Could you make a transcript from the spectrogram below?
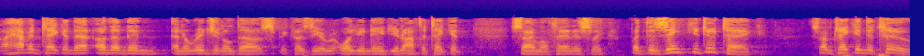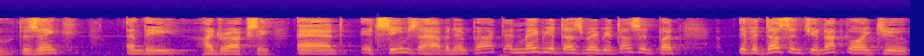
I haven't taken that other than an original dose because the, all you need, you don't have to take it simultaneously. But the zinc you do take. So I'm taking the two, the zinc and the hydroxy. And it seems to have an impact. And maybe it does, maybe it doesn't. But if it doesn't, you're not going to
